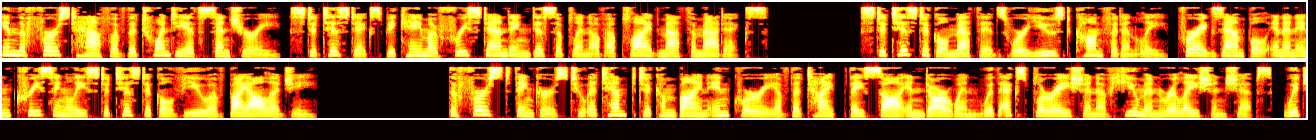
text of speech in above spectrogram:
In the first half of the 20th century, statistics became a freestanding discipline of applied mathematics. Statistical methods were used confidently, for example in an increasingly statistical view of biology. The first thinkers to attempt to combine inquiry of the type they saw in Darwin with exploration of human relationships, which,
